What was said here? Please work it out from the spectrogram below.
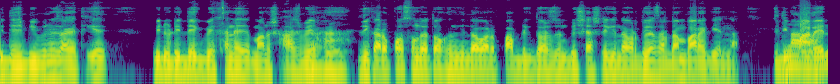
বিদেশ বিভিন্ন জায়গা থেকে ভিডিওটি দেখবে এখানে মানুষ আসবে। হ্যাঁ। যদি কারও পছন্দ হয় তখন কিন্তু আবার পাবলিক দশজন বেশি আসলে কিন্তু আবার দুই হাজার দাম বাড়াই দিয়েন না। যদি। পারেন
